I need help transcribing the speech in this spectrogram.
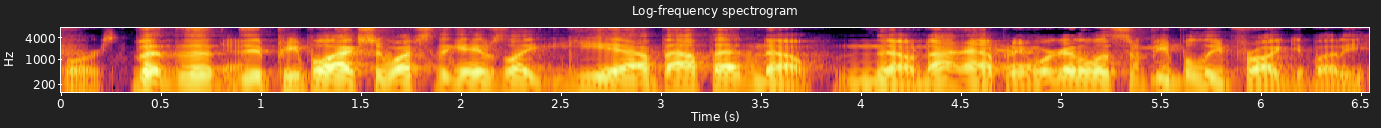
course. But the, Yeah. the people actually watching the games like, yeah, about that, no, no, not happening. Yeah. We're gonna let some I mean- people leapfrog you, buddy.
